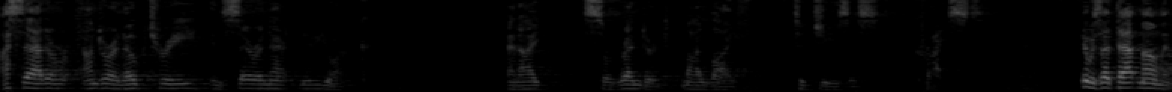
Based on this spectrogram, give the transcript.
I sat under an oak tree in Saranac, New York, and I surrendered my life to Jesus Christ. It was at that moment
